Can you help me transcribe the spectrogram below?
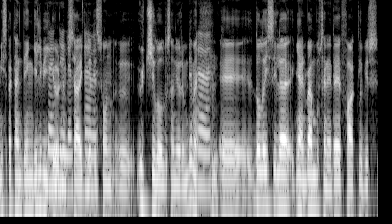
nispeten dengeli bir Dengeli, görünüm sergiledi. evet. Son 3 yıl oldu sanıyorum değil mi? Evet. E, dolayısıyla yani ben bu senede farklı bir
